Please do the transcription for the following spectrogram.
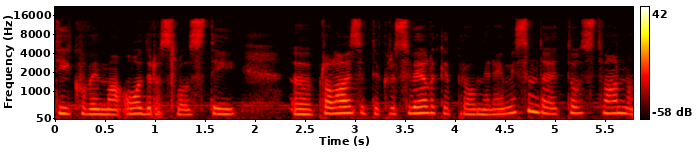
tikovima odraslosti, prolazite kroz velike promjene i mislim da je to stvarno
